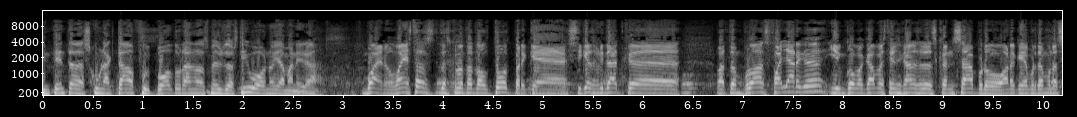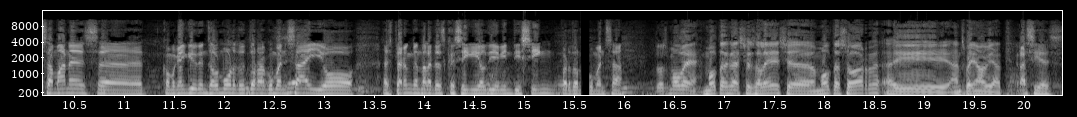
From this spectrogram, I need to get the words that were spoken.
intenta desconnectar el futbol durant els mesos d'estiu o no hi ha manera? Bueno, mai estàs desconnectat del tot perquè sí que és veritat que la temporada es fa llarga i un cop acabes tens ganes de descansar però ara que ja portem unes setmanes eh, com aquell que tens el món de tornar a començar i jo espero en Candeletes que sigui el dia 25 per tornar a començar. Doncs molt bé, moltes gràcies Aleix, eh, molta sort i ens veiem aviat. Gràcies.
